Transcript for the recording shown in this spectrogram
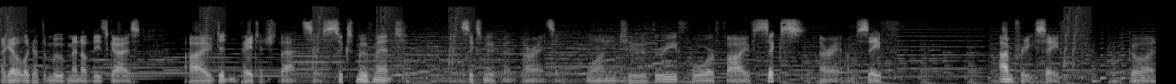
I gotta look at the movement of these guys. I didn't pay attention to that. So six movement, six movement. All right, so one, two, three, four, five, six. All right, I'm safe. I'm pretty safe. Go on.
